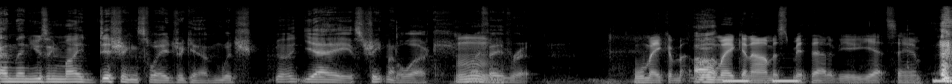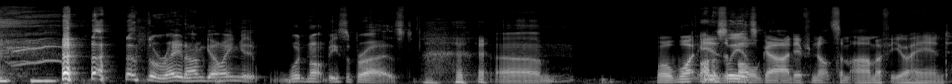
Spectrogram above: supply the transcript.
and then using my dishing swage again, which uh, yay, street metal work, my favorite. We'll make a we'll make an armor smith out of you yet, Sam. the rate I'm going, it would not be surprised. Well, what is Honestly, a it's- bowl guard if not some armor for your hand?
